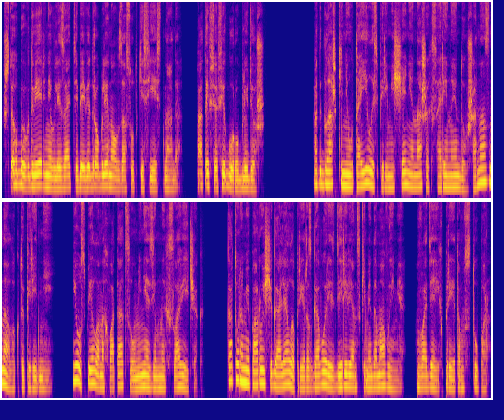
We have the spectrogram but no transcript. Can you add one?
«Чтобы в дверь не влезать, тебе ведро блинов за сутки съесть надо, а ты всю фигуру блюдешь. От Глашки не утаилось перемещение наших с Ариной душ. Она знала, кто перед ней, и успела нахвататься у меня земных словечек, которыми порой щеголяла при разговоре с деревенскими домовыми, вводя их при этом в ступор.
